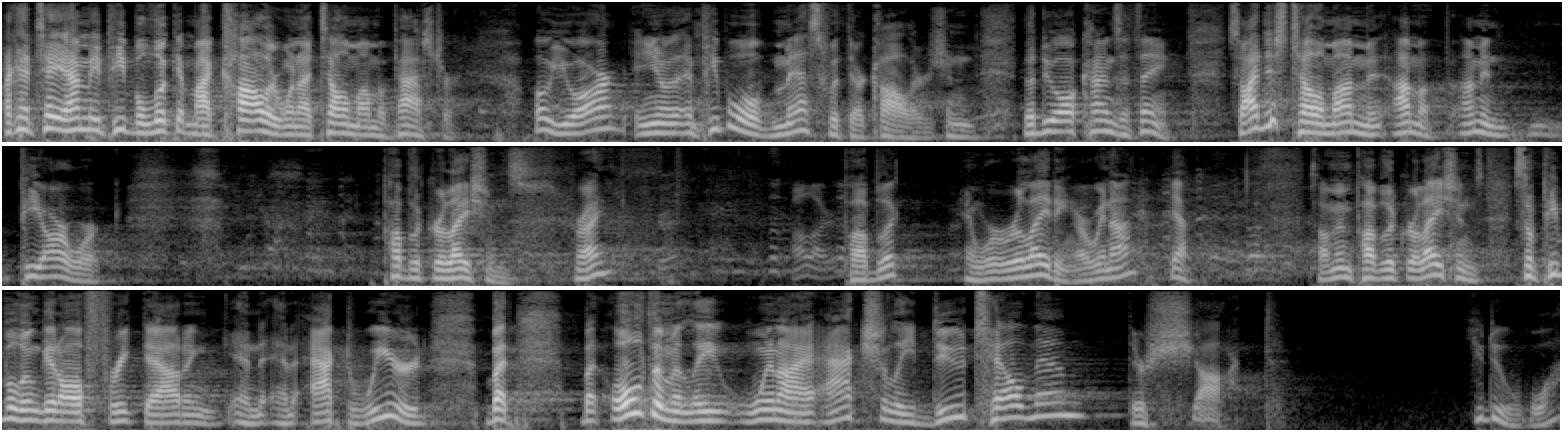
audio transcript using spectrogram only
I can't tell you how many people look at my collar when I tell them I'm a pastor. Oh, you are? And, you know, and people will mess with their collars and they'll do all kinds of things. So I just tell them I'm in, I'm, a, I'm in PR work, public relations, right? Public, and we're relating, are we not? Yeah. So I'm in public relations. So people don't get all freaked out and, and, and act weird. But, but ultimately, when I actually do tell them, they're shocked. You do what?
